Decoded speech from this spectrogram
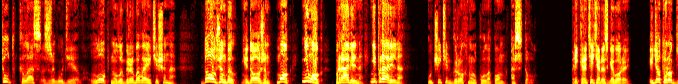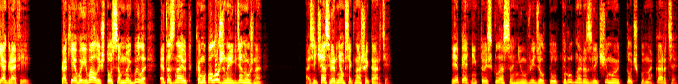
тут класс загудел. Лопнула гробовая тишина. «Должен был! Не должен! Мог! Не мог! Правильно! Неправильно!» Учитель грохнул кулаком о стол. «Прекратите разговоры! Идет урок географии! Как я воевал и что со мной было, это знают, кому положено и где нужно. А сейчас вернемся к нашей карте». И опять никто из класса не увидел ту трудно различимую точку на карте,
